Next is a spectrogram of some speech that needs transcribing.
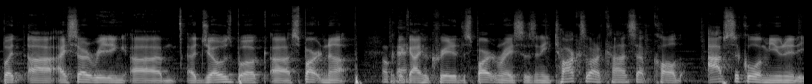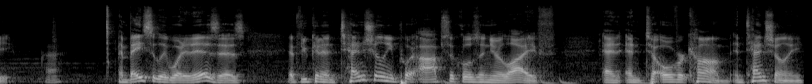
But uh, I started reading um, Joe's book, uh, Spartan Up, the guy who created the Spartan races, and he talks about a concept called obstacle immunity. Okay. And basically, what it is is if you can intentionally put obstacles in your life and, and to overcome intentionally,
